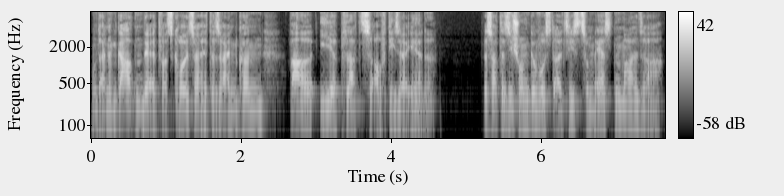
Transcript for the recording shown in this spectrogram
und einem Garten, der etwas größer hätte sein können, war ihr Platz auf dieser Erde. Das hatte sie schon gewusst, als sie es zum ersten Mal sah.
